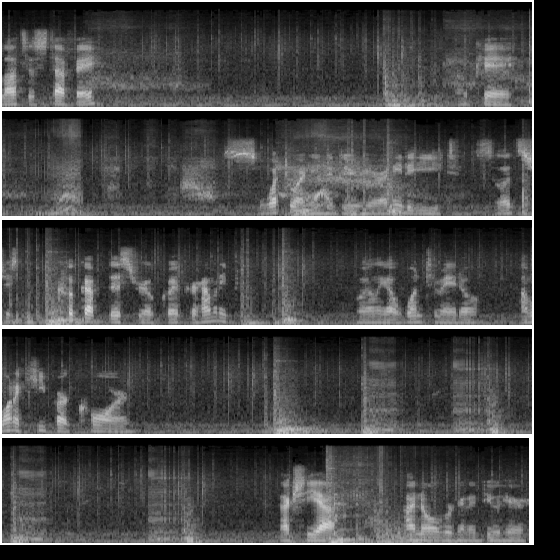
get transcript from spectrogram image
Lots of stuff, eh? Okay. So what do I need to do here? I need to eat. So let's just cook up this real quick. Or how many... We only got one tomato. I want to keep our corn. Actually, yeah. I know what we're going to do here.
